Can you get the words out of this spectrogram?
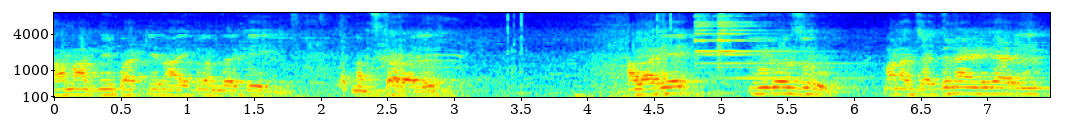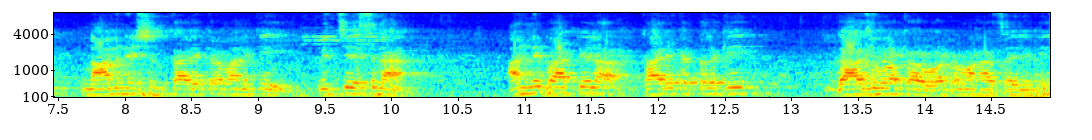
Aam Aadmi party నాయకులందరికీ నమస్కారాలు. అలాగే ఈరోజు మన జగ్గునాయుడు గారి నామినేషన్ కార్యక్రమానికి విచ్చేసిన అన్ని పార్టీల కార్యకర్తలకి గాజువాక ఓటర్ మహాశైలికి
